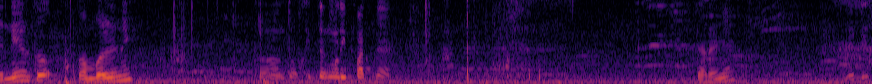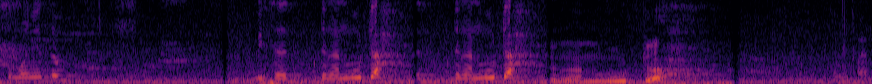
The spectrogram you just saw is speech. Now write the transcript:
Ini untuk tombol ini Nah, untuk kita ngelipatnya caranya? jadi semuanya tuh bisa dengan mudah dengan mudah Lipat.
